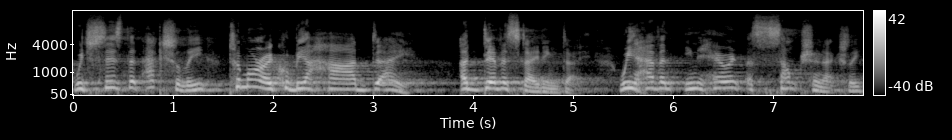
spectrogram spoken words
which says that actually tomorrow could be a hard day, a devastating day. We have an inherent assumption, actually,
